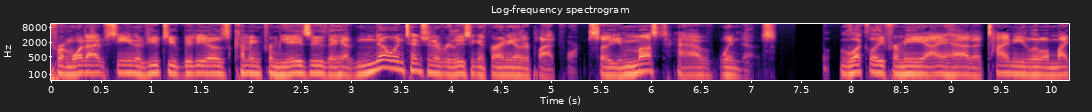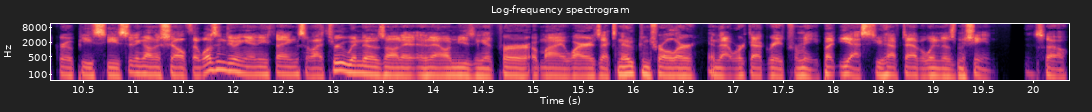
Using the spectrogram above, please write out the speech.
from what I've seen of YouTube videos coming from Yaesu, they have no intention of releasing it for any other platform. So you must have Windows. Luckily for me, I had a tiny little micro PC sitting on the shelf that wasn't doing anything. So I threw Windows on it and now I'm using it for my WiresX node controller and that worked out great for me. But yes, you have to have a Windows machine. So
